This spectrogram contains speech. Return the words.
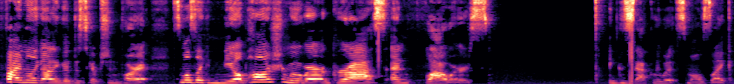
finally got a good description for it. it smells like nail polish remover, grass, and flowers exactly what it smells like.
